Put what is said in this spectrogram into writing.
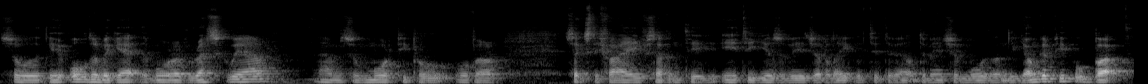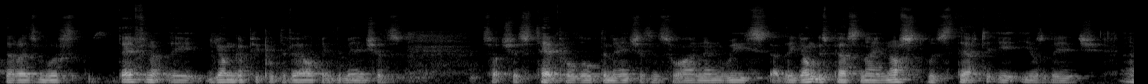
So the older we get, the more at risk we are. Um, so more people over 65, 70, 80 years of age are likely to develop dementia more than the younger people, but there is most definitely younger people developing dementias such as temporal lobe dementias and so on. And we, uh, the youngest person I nursed was 38 years of age uh,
